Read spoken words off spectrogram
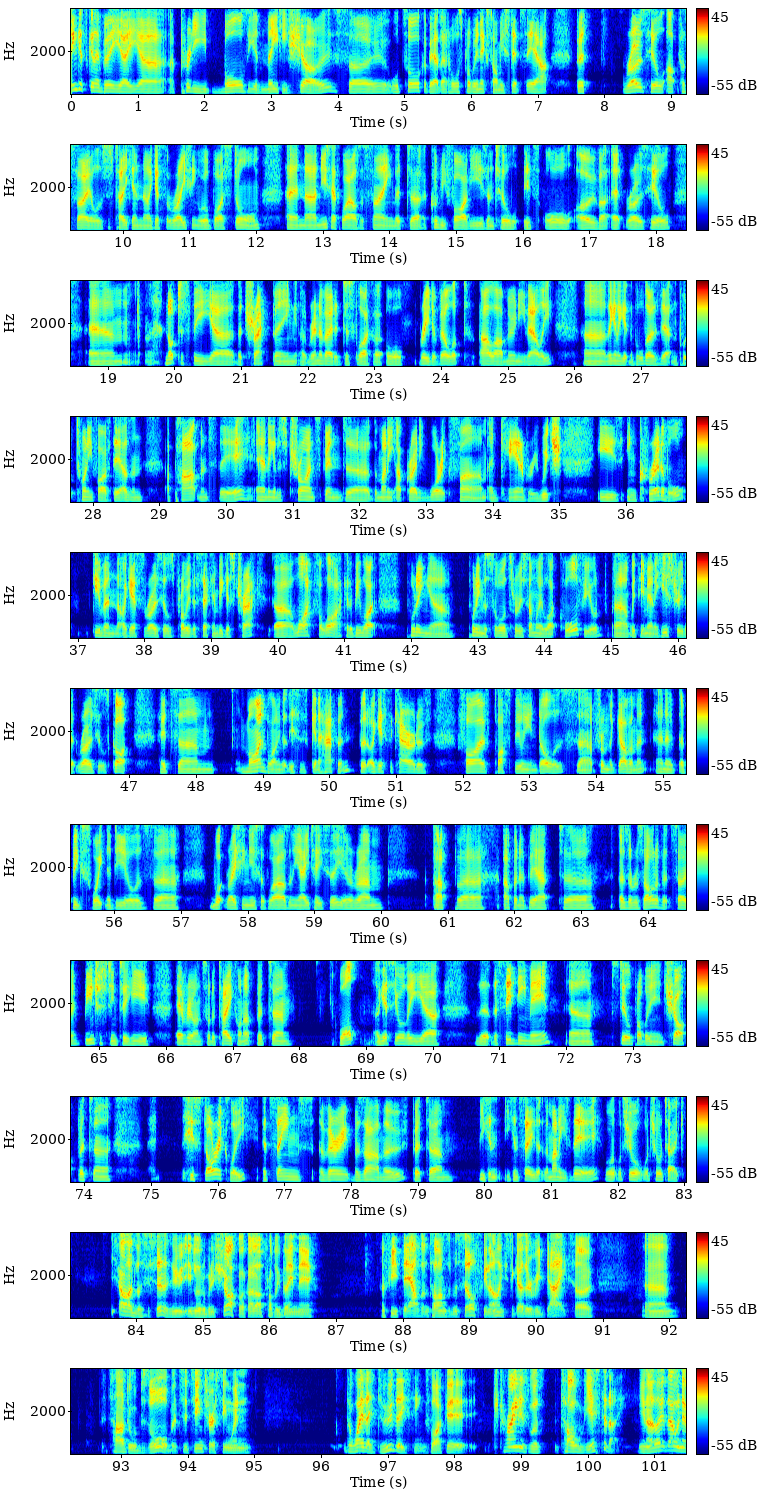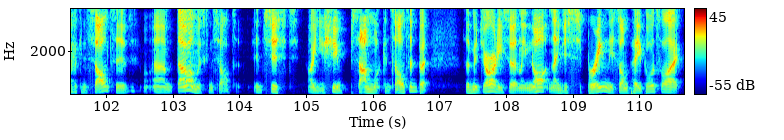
think it's going to be a uh, a pretty ballsy and meaty show. So we'll talk about that horse probably next time he steps out. But Rose Hill up for sale has just taken, I guess, the racing world by storm. And uh, New South Wales are saying that uh, it could be five years until it's all over at Rose Hill. Um, not just the uh, the track being renovated, just like a, or redeveloped, a la Moonee Valley. Uh, they're going to get the bulldozers out and put twenty five thousand apartments there, and they're going to try and spend uh, the money upgrading Warwick Farm and Canterbury, which is incredible. Given, I guess Rose Hill's probably the second biggest track, uh, like for like, it'd be like putting uh, putting the sword through somewhere like Caulfield uh, with the amount of history that Rose Hill's got. It's um, mind blowing that this is going to happen. But I guess the carrot of five plus billion dollars uh, from the government and a, a big sweetener deal is uh, what Racing New South Wales and the ATC are um, up uh, up and about as a result of it. So be interesting to hear everyone's sort of take on it. But um, Walt, I guess you're the uh, the the Sydney man. Uh, still probably in shock, but uh, historically, it seems a very bizarre move. But um, you can you can see that the money's there. What's your what's your take? Yeah, as you said, in a little bit of shock. Like I've probably been there a few thousand times myself. You know, I used to go there every day, so um, it's hard to absorb. It's it's interesting when the way they do these things. Like the trainers were told yesterday. You know, they, they were never consulted. Um, no one was consulted. It's just, oh, you assume some were consulted, but the majority certainly not. And they just spring this on people. It's like,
